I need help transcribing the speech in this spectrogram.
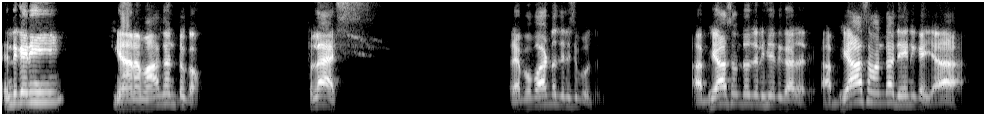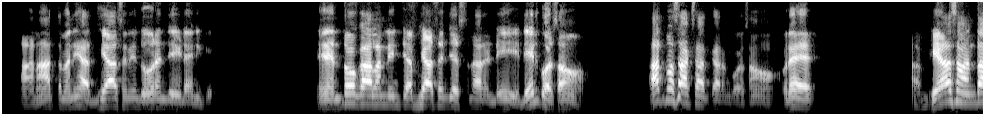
ఎందుకని? జ్ఞానమాగంతుకం. ఫ్లాష్. రెప్పపాటులో తెలిసిపోతుంది. అభ్యాసంతో తెలిసేది కాదు అది. అభ్యాసం అంతా దేనికయ్యా? అనాత్మని అధ్యాసని దూరం చేయడానికి. నేను ఎంతో కాలం నుంచి అభ్యాసం చేస్తున్నానండి. దేనికోసం? ఆత్మసాక్షాత్కారం కోసం. ఒరే అభ్యాసం అంతా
